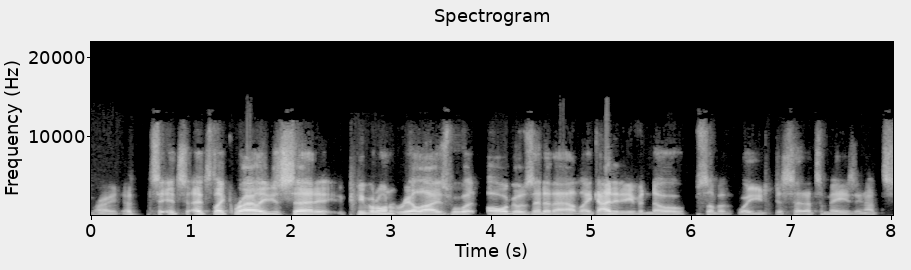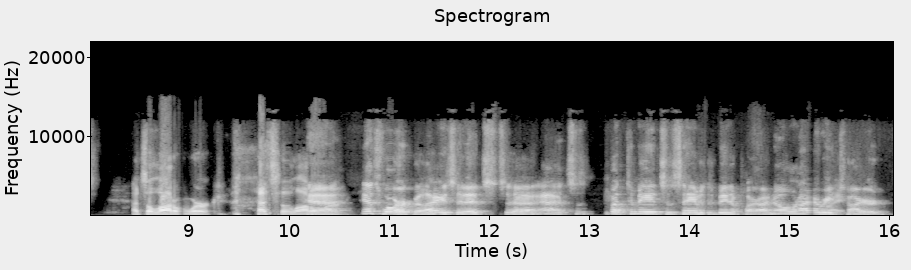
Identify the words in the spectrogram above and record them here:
Right. It's it's it's like Riley just said. It, people don't realize what all goes into that. Like I didn't even know some of what you just said. That's amazing. That's that's a lot of work. that's a lot yeah, of work. It's work, but like I said, it's uh, yeah, it's but to me, it's the same as being a player. I know when I retired,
